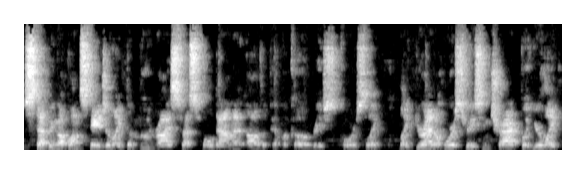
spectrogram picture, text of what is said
stepping up on stage at like the Moonrise Festival down at uh, the Pimlico race course? Like like you're at a horse racing track, but you're like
